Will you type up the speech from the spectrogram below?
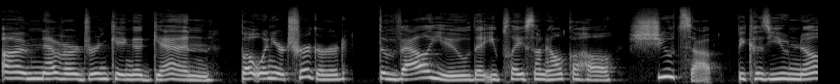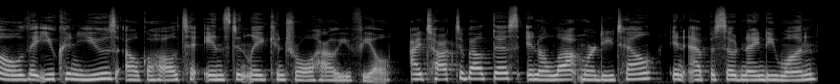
I'm never drinking again. But when you're triggered, the value that you place on alcohol shoots up because you know that you can use alcohol to instantly control how you feel. I talked about this in a lot more detail in episode 91.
